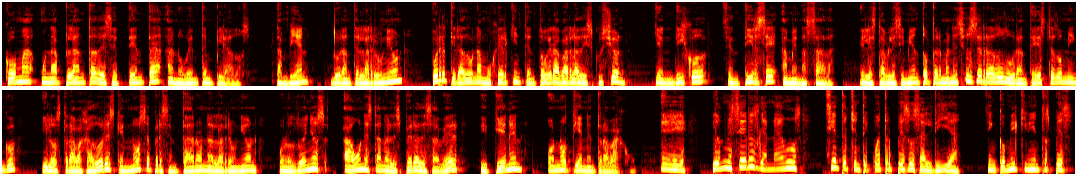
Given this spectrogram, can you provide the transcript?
coma una planta de 70 a 90 empleados. También durante la reunión fue retirada una mujer que intentó grabar la discusión, quien dijo sentirse amenazada. El establecimiento permaneció cerrado durante este domingo y los trabajadores que no se presentaron a la reunión con los dueños aún están a la espera de saber si tienen o no tienen trabajo. Eh, los meseros ganamos 184 pesos al día, 5.500 pesos,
